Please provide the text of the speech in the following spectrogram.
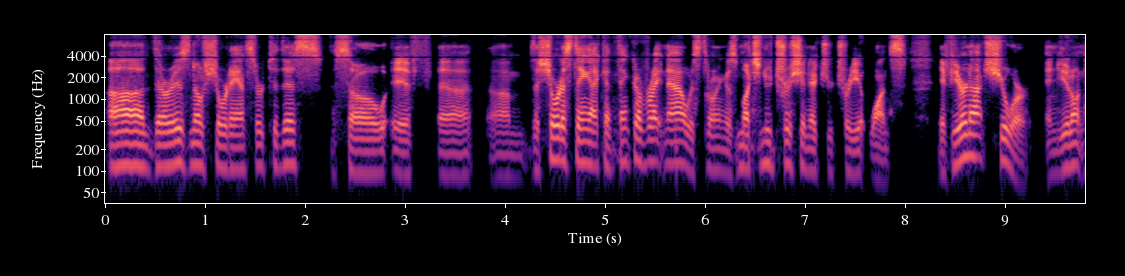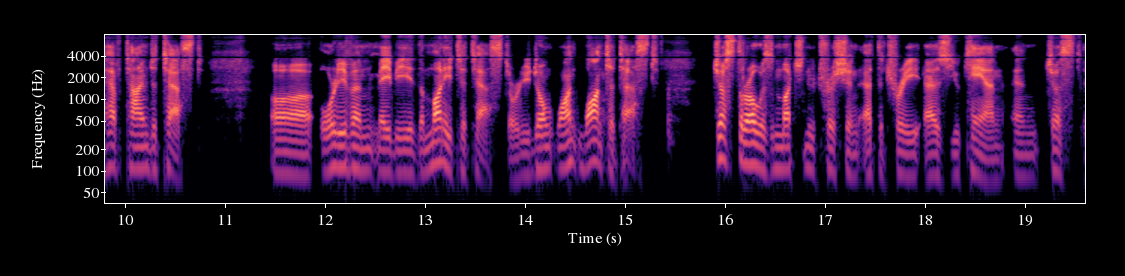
Uh, there is no short answer to this. So, if uh, um, the shortest thing I can think of right now is throwing as much nutrition at your tree at once. If you're not sure and you don't have time to test, uh, or even maybe the money to test, or you don't want want to test, just throw as much nutrition at the tree as you can. And just,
